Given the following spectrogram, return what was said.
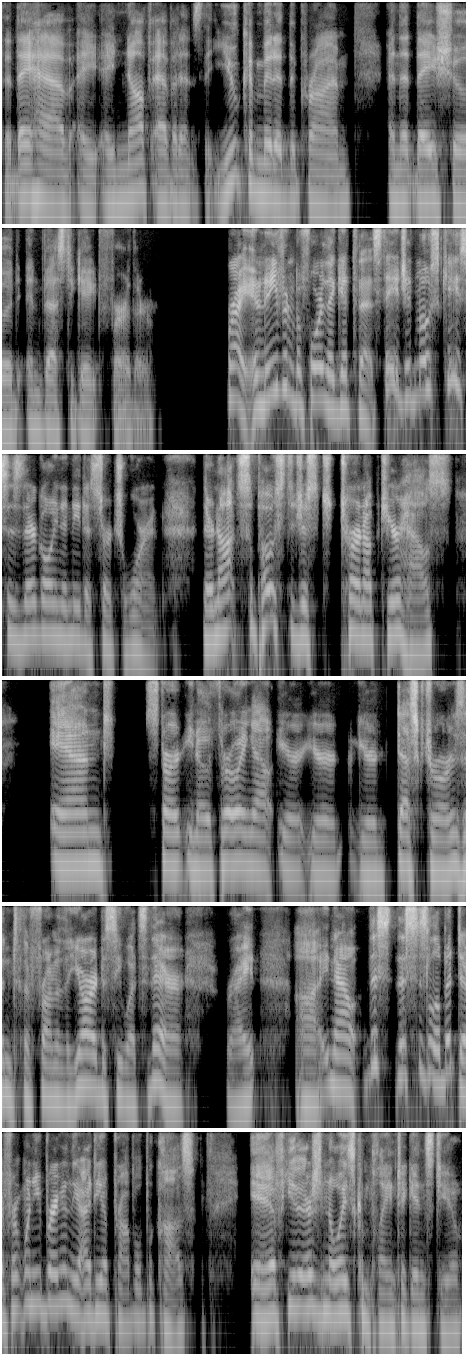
that they have a enough evidence that you committed the crime and that they should investigate further Right. And even before they get to that stage, in most cases, they're going to need a search warrant. They're not supposed to just turn up to your house and start, you know, throwing out your your your desk drawers into the front of the yard to see what's there. Right. Uh, now, this this is a little bit different when you bring in the idea of probable cause. If you, there's noise complaint against you,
